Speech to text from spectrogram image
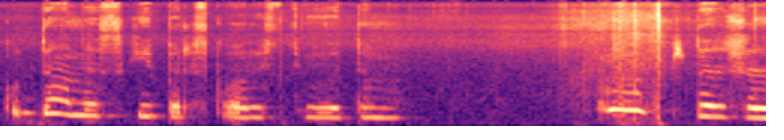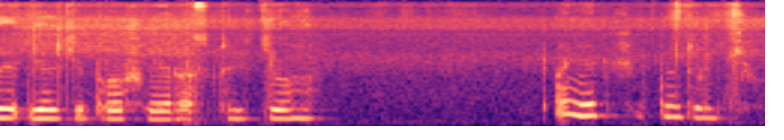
Куда ми з кіперскоростю летимо? Ну, туди же, як і прошлий раз долетіла. А ні, чуть не долетіла.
